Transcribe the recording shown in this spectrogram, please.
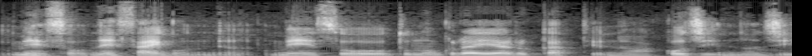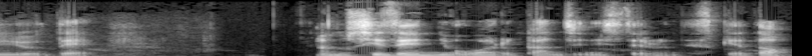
瞑想ね、最後の瞑想をどのぐらいやるかっていうのは個人の自由で、あの、自然に終わる感じにしてるんですけど、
